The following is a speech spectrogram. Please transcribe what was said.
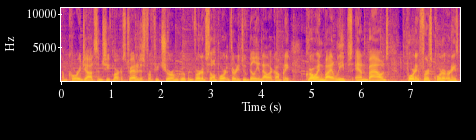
I'm Cory Johnson, Chief Market Strategist for Futurum Group. And Vertiv, so important, $32 billion company, growing by leaps and bounds reporting first quarter earnings.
